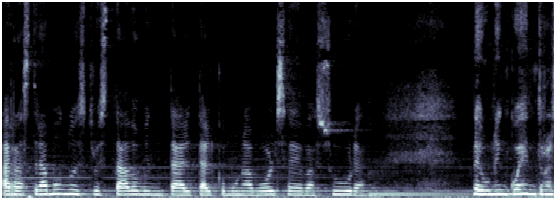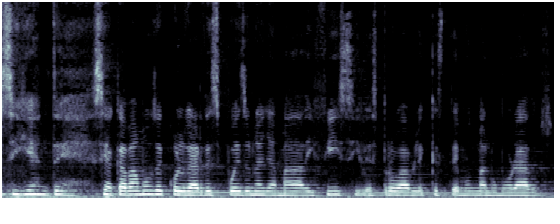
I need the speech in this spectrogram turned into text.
Arrastramos nuestro estado mental tal como una bolsa de basura de un encuentro al siguiente. Si acabamos de colgar después de una llamada difícil, es probable que estemos malhumorados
